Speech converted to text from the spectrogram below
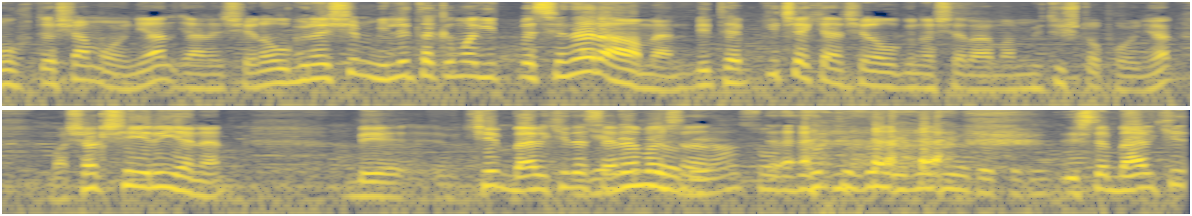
muhteşem oynayan yani Şenol Güneş'in milli takıma gitmesine rağmen bir tepki çeken Şenol Güneş'e rağmen müthiş top oynayan, Başakşehir'i yenen bir ki belki de sene Yenemiyordu ya. Son 4 yıldır yenilmiyordu. tabii. İşte belki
